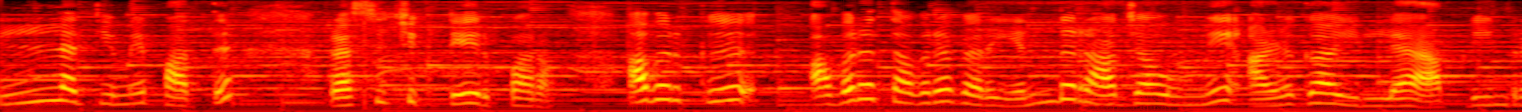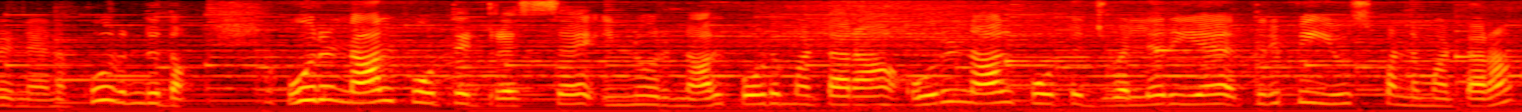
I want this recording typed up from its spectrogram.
எல்லாத்தையுமே பார்த்து ரசிச்சுக்கிட்டே இருப்பாராம். அவருக்கு அவரை தவிர வேற எந்த ராஜாவுமே அழகா இல்லை அப்படின்ற நினப்பும் இருந்துதான். ஒரு நாள் போட்ட ட்ரெஸ்ஸை இன்னொரு நாள் போட மாட்டாராம். ஒரு நாள் போட்ட ஜுவல்லரியை திருப்பி யூஸ் பண்ண மாட்டாராம்.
